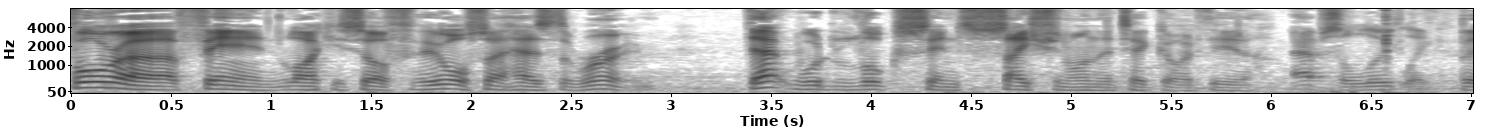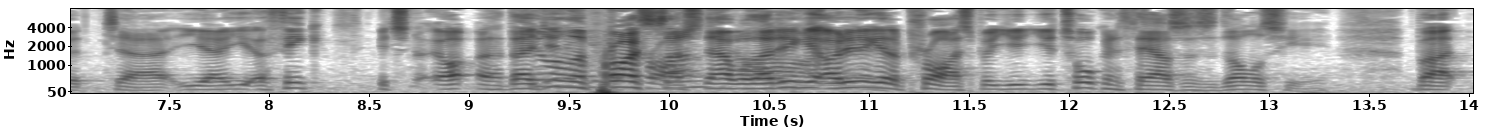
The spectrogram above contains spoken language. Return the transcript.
for a fan like yourself who also has the room, that would look sensational in the Tech Guide Theatre. Absolutely, but uh, yeah, I think it's uh, uh, they didn't on the price, price. No, well, I didn't. Oh, Get, I didn't get a price, but you, you're talking thousands of dollars here. But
